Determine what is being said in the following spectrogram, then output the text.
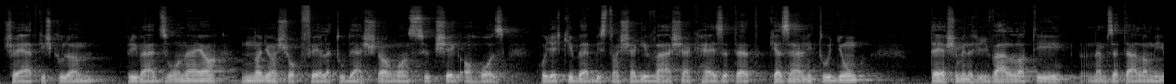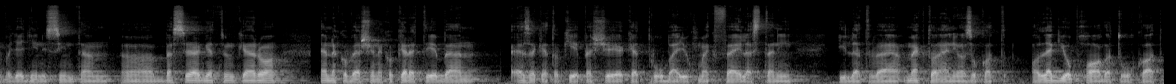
saját kis külön privát zónája. Nagyon sokféle tudásra van szükség ahhoz, hogy egy kiberbiztonsági válsághelyzetet kezelni tudjunk. Teljesen mindegy, hogy vállalati, nemzetállami vagy egyéni szinten beszélgetünk erről. Ennek a versenynek a keretében ezeket a képességeket próbáljuk meg fejleszteni, illetve megtalálni azokat a legjobb hallgatókat,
